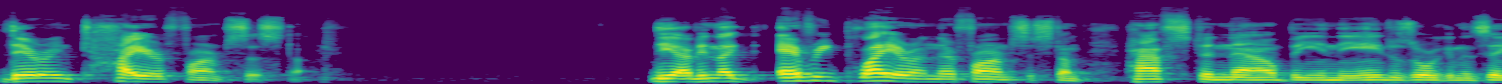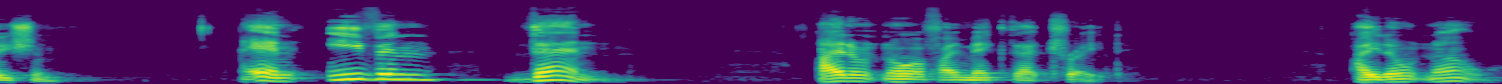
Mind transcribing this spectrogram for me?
their entire farm system. The, I mean, like every player on their farm system has to now be in the Angels organization. And even then, I don't know if I make that trade. I don't know.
